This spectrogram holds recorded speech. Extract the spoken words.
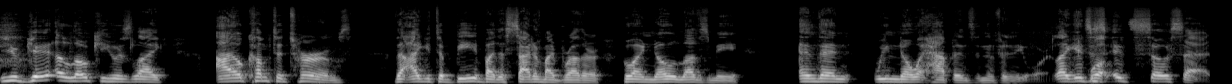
you get a Loki who's like, I'll come to terms that I get to be by the side of my brother who I know loves me. And then we know what happens in Infinity War. Like it's just, well, it's so sad.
